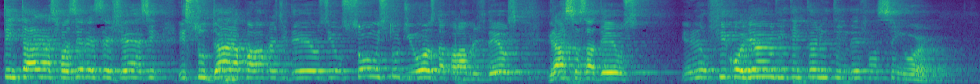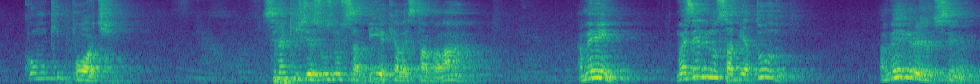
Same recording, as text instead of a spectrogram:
tentar fazer exegese, estudar a palavra de Deus, e eu sou um estudioso da palavra de Deus, graças a Deus. Eu fico olhando e tentando entender e falo, Senhor, como que pode? Será que Jesus não sabia que ela estava lá? Amém? Mas ele não sabia tudo? Amém, igreja do Senhor?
